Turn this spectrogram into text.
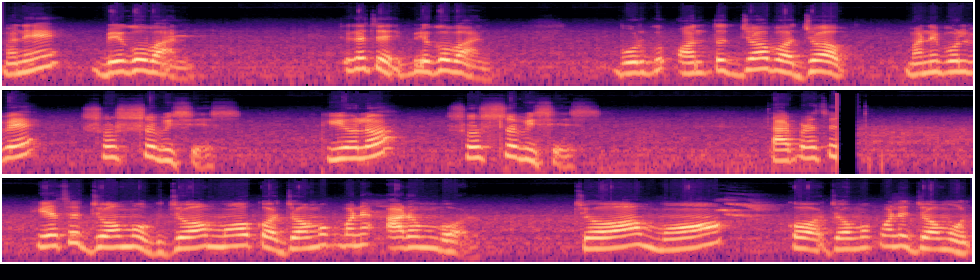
মানে বেগবান। ঠিক আছে? বেগবান। বর্গ, অন্তর্জব অ জব মানে বলবে শস্য বিশেষ। কি হলো? শস্য বিশেষ। তারপর আছে, কি আছে? যমক জ ম ক যমক মানে আড়ম্বর। জ ম ক যমক মানে যমজ।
